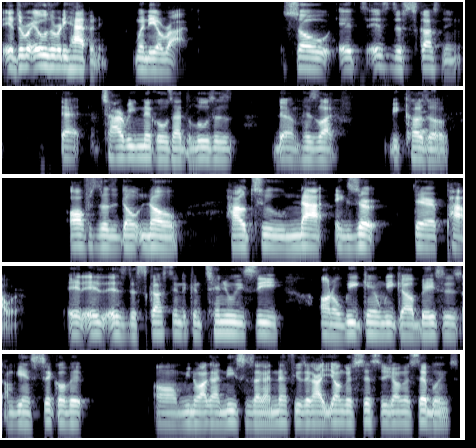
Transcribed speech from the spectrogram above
It, it was already happening when they arrived. So it's it's disgusting that Tyre Nichols had to lose his them his life because right. of officers don't know how to not exert their power. It is disgusting to continually see on a week in, week out basis. I'm getting sick of it. Um, you know, I got nieces, I got nephews, I got younger sisters, younger siblings,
